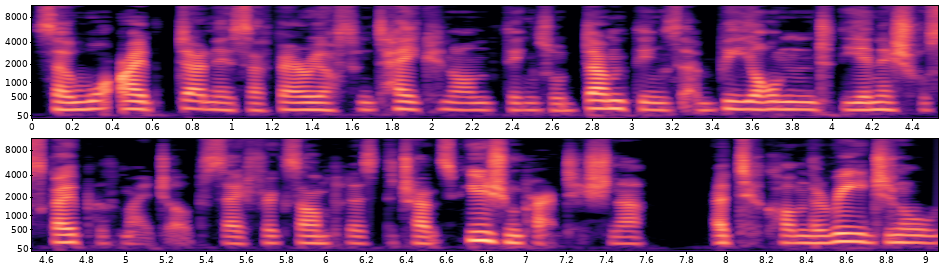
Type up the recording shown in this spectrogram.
So, what I've done is I've very often taken on things or done things that are beyond the initial scope of my job. So, for example, as the transfusion practitioner, I took on the regional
